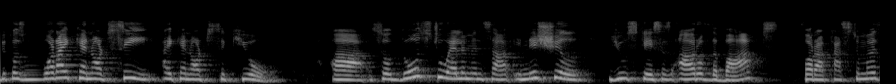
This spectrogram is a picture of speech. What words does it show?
Because what I cannot see, I cannot secure. Uh, so those two elements are initial use cases out of the box for our customers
